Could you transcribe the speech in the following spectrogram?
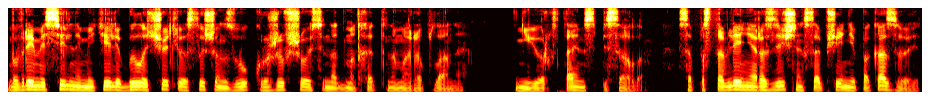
во время сильной метели был отчетливо слышен звук кружившегося над Манхэттеном аэроплана. Нью-Йорк Таймс писала: Сопоставление различных сообщений показывает,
